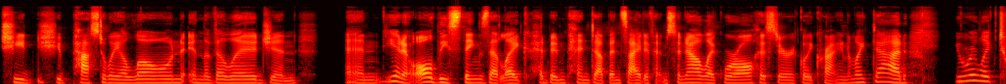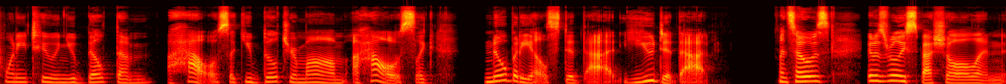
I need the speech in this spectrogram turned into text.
she she passed away alone in the village and and you know all these things that like had been pent up inside of him. So now like we're all hysterically crying. And i'm like dad you were like 22 and you built them a house. Like you built your mom a house. Like nobody else did that. You did that and so it was it was really special and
